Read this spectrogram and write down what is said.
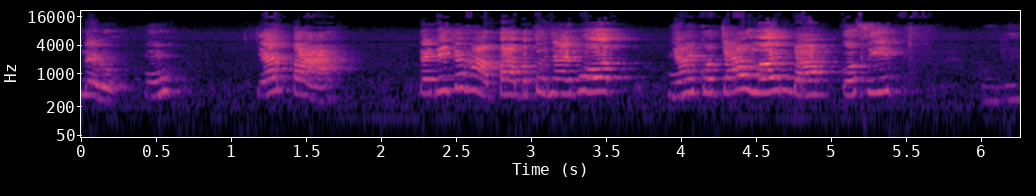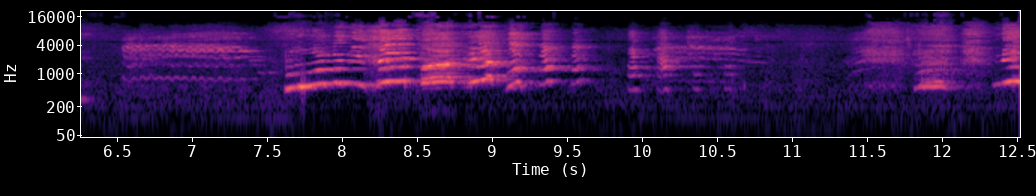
ไหนลูกหึย่านป่าแต่นี่จะหาป่ามาตัวใหญ่โพดใหญ่กว่าเจ้าเลยบอกก็สิปัวมันมีแค่ปากเนี่ยแม่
